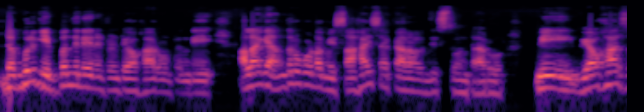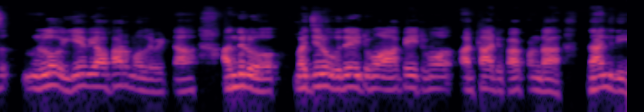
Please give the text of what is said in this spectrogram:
డబ్బులకి ఇబ్బంది లేనటువంటి వ్యవహారం ఉంటుంది. అలాగే అందరూ కూడా మీ సహాయ సహకారాలు అందిస్తూ ఉంటారు. మీ వ్యవహారంలో ఏ వ్యవహారం మొదలుపెట్టినా అందులో మధ్యలో ఉదయటమో ఆపేయటమో అట్లాంటివి కాకుండా దానిది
